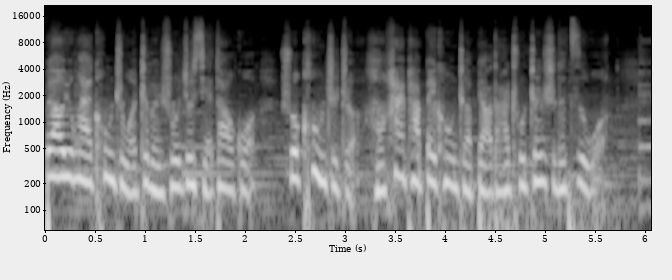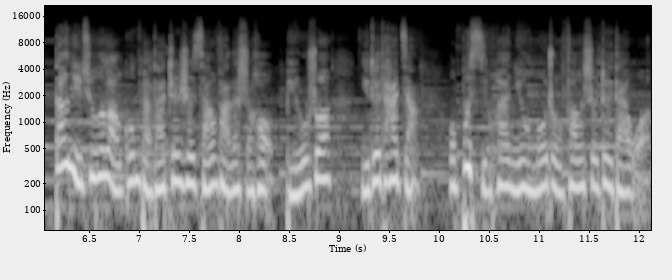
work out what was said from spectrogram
不要用爱控制我这本书就写到过，说控制者很害怕被控者表达出真实的自我。当你去和老公表达真实想法的时候，比如说你对他讲，我不喜欢你用某种方式对待我，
